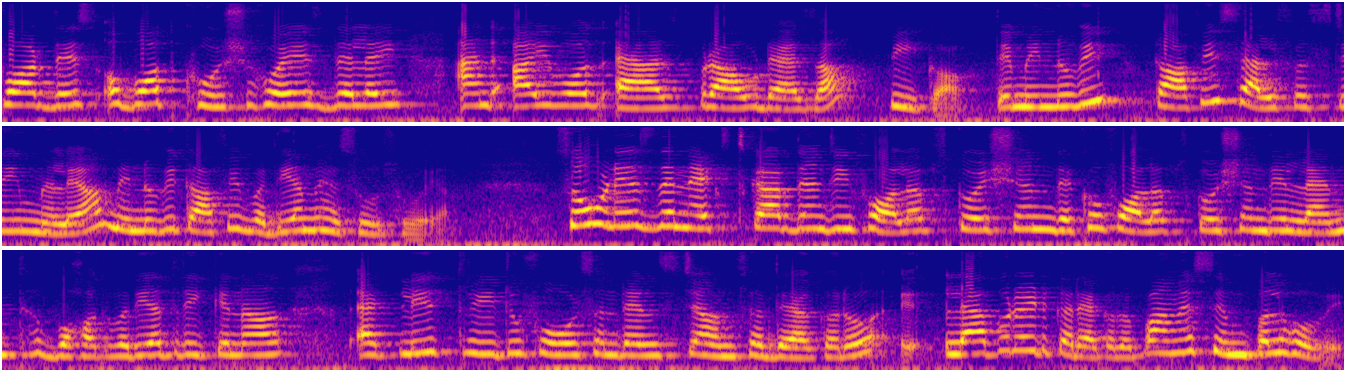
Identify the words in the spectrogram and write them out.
for this ਉਹ ਬਹੁਤ ਖੁਸ਼ ਹੋਏ ਇਸ ਦੇ ਲਈ and I was as proud as a peacock ਤੇ ਮੈਨੂੰ ਵੀ ਕਾਫੀ ਸੈਲਫ ਅਸਟੀਮ ਮਿਲਿਆ ਮੈਨੂੰ ਵੀ ਕਾਫੀ ਵਧੀਆ ਮਹਿਸੂਸ ਹੋਇਆ ਸੋ ਹੁਣ ਇਸ ਦੇ ਨੈਕਸਟ ਕਰਦੇ ਹਾਂ ਜੀ ਫਾਲੋਅਪਸ ਕੁਐਸਚਨ ਦੇਖੋ ਫਾਲੋਅਪਸ ਕੁਐਸਚਨ ਦੀ ਲੈਂਥ ਬਹੁਤ ਵਧੀਆ ਤਰੀਕੇ ਨਾਲ ਐਟ ਲੀਸਟ 3 ਟੂ 4 ਸੈਂਟੈਂਸ ਚ ਆਨਸਰ ਦਿਆ ਕਰੋ ਇਲੈਬੋਰੇਟ ਕਰਿਆ ਕਰੋ ਭਾਵੇਂ ਸਿੰਪਲ ਹੋਵੇ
